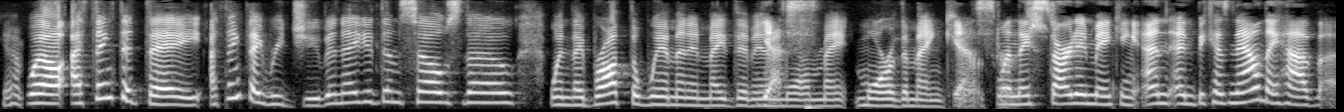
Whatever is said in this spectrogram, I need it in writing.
Yep. Well, I think that they, I think they rejuvenated themselves though when they brought the women and made them in Yes. more, ma- more of the main characters. Yes, when they started making and and because now they have uh,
